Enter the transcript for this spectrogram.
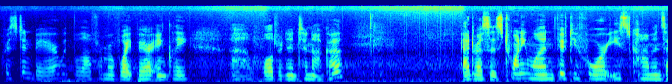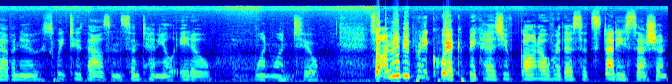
Kristen Bear with the law firm of White Bear, Ankele, uh, Waldron, and Tanaka. Address is 2154 East Commons Avenue, Suite 2000, Centennial 80112. So I'm going to be pretty quick because you've gone over this at study session,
